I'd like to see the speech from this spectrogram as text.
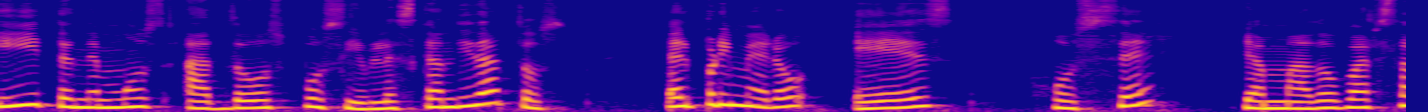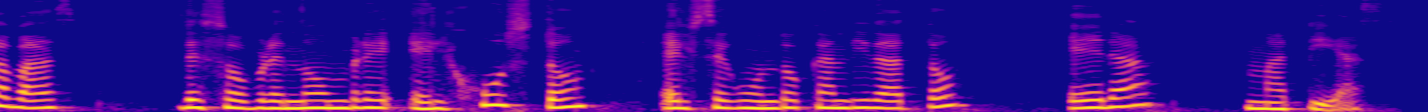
Y tenemos a dos posibles candidatos. El primero es José, llamado Barsabás, de sobrenombre el justo. El segundo candidato era Matías.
